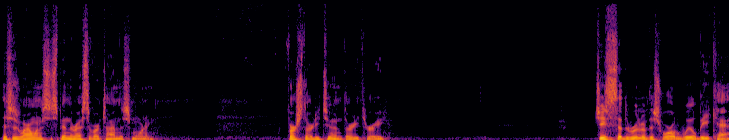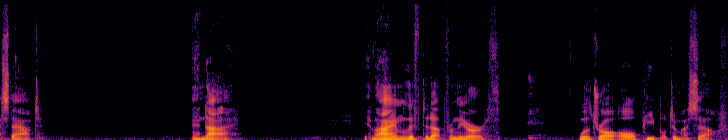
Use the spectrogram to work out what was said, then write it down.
This is where I want us to spend the rest of our time this morning verse 32 and 33. Jesus said, The ruler of this world will be cast out. And I, if I am lifted up from the earth, will draw all people to myself.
